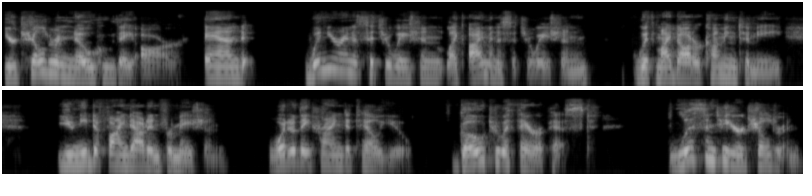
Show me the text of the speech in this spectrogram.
Your children know who they are. And when you're in a situation like I'm in a situation with my daughter coming to me, you need to find out information. What are they trying to tell you? Go to a therapist. Listen to your children.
